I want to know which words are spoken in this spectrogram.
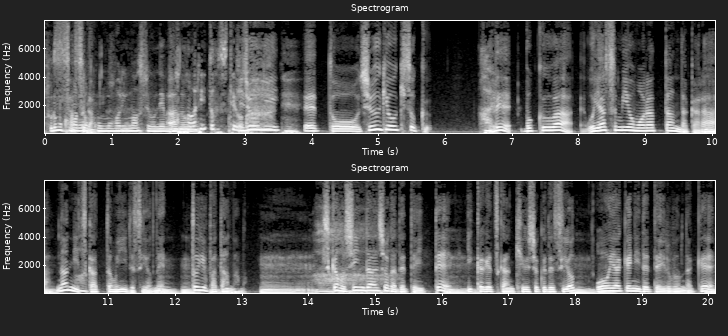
それも困る困りますよね。周りとしては。非常にえっと就業規則はい、で僕はお休みをもらったんだから、うん、何に使ってもいいですよね、うん、というパターンなの、うん、しかも診断書が出ていて、1か月間休職ですよ、公に出ている分だけ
